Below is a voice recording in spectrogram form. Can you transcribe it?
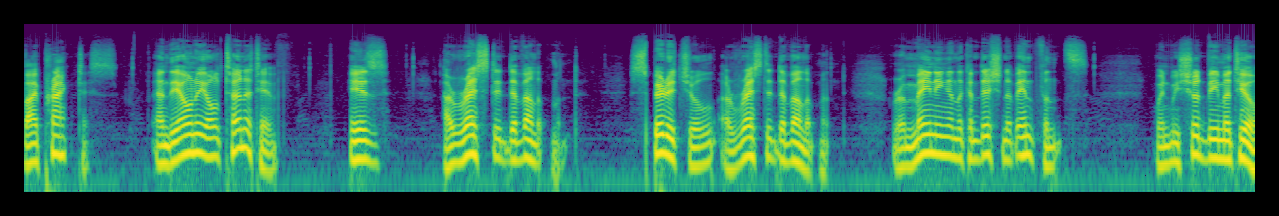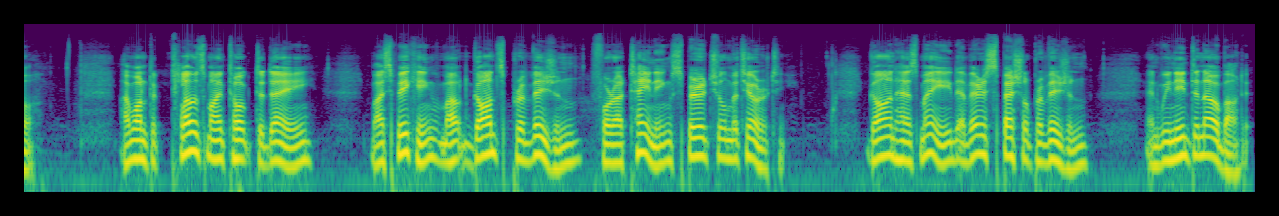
by practice, and the only alternative is arrested development, spiritual arrested development, remaining in the condition of infants when we should be mature. I want to close my talk today by speaking about God's provision for attaining spiritual maturity. God has made a very special provision, and we need to know about it.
